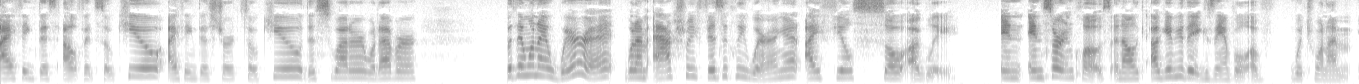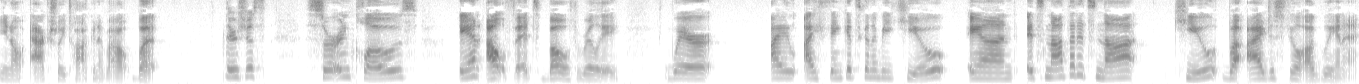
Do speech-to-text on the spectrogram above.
I think this outfit's so cute. I think this shirt's so cute. This sweater, whatever. But then when I wear it, when I'm actually physically wearing it, I feel so ugly in in certain clothes. And I'll I'll give you the example of which one I'm, you know, actually talking about. But there's just certain clothes and outfits, both really, where I I think it's going to be cute and it's not that it's not cute, but I just feel ugly in it.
